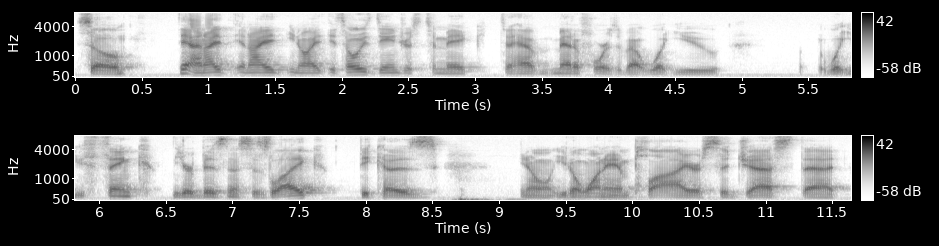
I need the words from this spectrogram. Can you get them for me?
so yeah, and I and I you know I, it's always dangerous to make to have metaphors about what you what you think your business is like because you know you don't want to imply or suggest that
